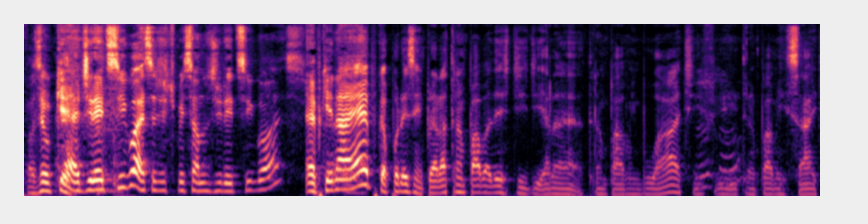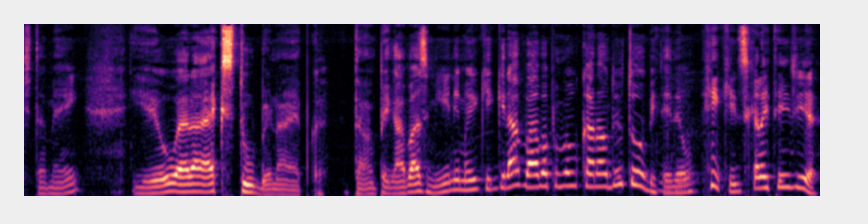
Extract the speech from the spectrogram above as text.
Fazer o quê? É, direitos iguais. Se a gente pensar nos direitos iguais. É, porque na época, por exemplo, ela trampava desde de, ela trampava em boate e trampava em site também. E eu era ex-tuber na época. Então eu pegava as mínimas e que gravava pro meu canal do YouTube, entendeu? E que disse que ela entendia.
